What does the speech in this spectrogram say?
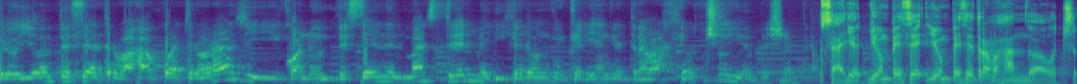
pero yo empecé a trabajar cuatro horas y cuando empecé en el máster me dijeron que querían que trabaje ocho y yo empecé a o trabajar. sea, yo, yo empecé, yo empecé trabajando a 8.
